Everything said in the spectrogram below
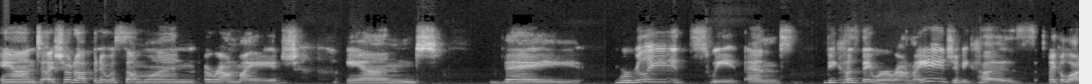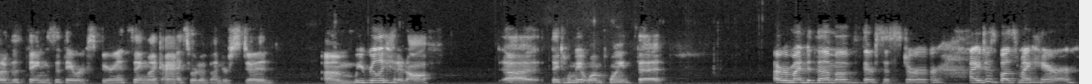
And I showed up, and it was someone around my age. And they were really sweet. And because they were around my age, and because like a lot of the things that they were experiencing, like I sort of understood, um, we really hit it off. Uh, they told me at one point that I reminded them of their sister. I just buzzed my hair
